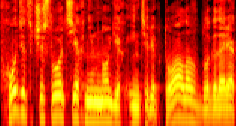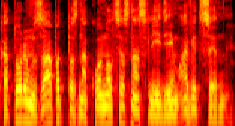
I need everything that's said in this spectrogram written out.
входит в число тех немногих интеллектуалов, благодаря которым Запад познакомился с наследием Авиценны.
